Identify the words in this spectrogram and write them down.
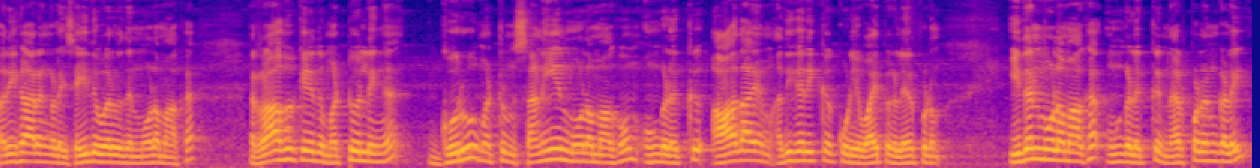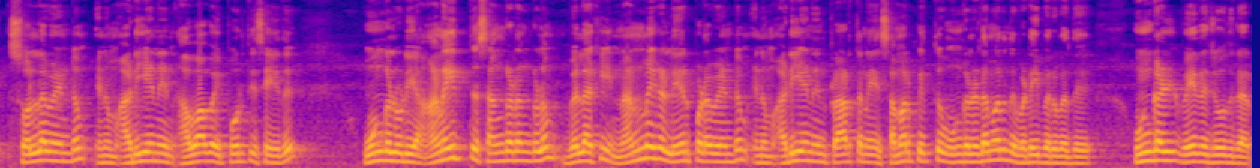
பரிகாரங்களை செய்து வருவதன் மூலமாக ராகு கேது மட்டும் இல்லைங்க குரு மற்றும் சனியின் மூலமாகவும் உங்களுக்கு ஆதாயம் அதிகரிக்கக்கூடிய வாய்ப்புகள் ஏற்படும். இதன் மூலமாக உங்களுக்கு நற்பலன்களை சொல்ல வேண்டும் எனும் அடியனின் அவாவை பூர்த்தி செய்து உங்களுடைய அனைத்து சங்கடங்களும் விலகி நன்மைகள் ஏற்பட வேண்டும் எனும் அடியனின் பிரார்த்தனையை சமர்ப்பித்து உங்களிடமிருந்து விடைபெறுவது உங்கள் வேத ஜோதிடர்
